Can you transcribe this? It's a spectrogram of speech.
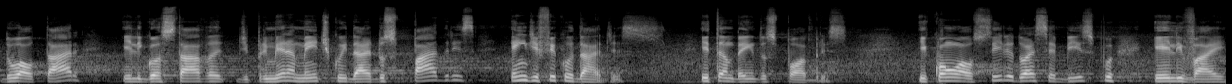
do altar, ele gostava de primeiramente cuidar dos padres em dificuldades e também dos pobres. E com o auxílio do arcebispo, ele vai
